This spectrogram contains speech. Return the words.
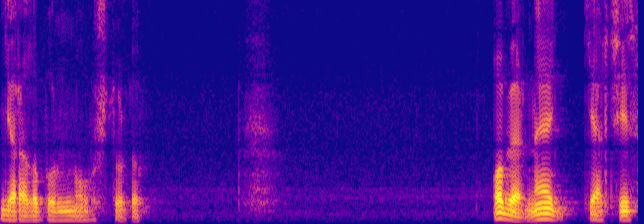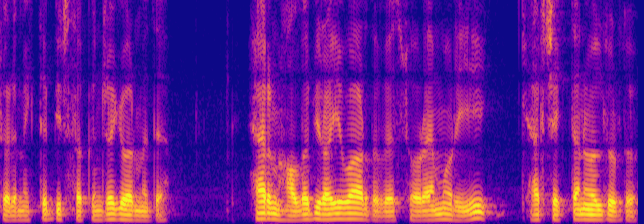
Yaralı burnunu ovuşturdu. Oberne gerçeği söylemekte bir sakınca görmedi. Harrenhal'da bir ayı vardı ve Sir Emory'i gerçekten öldürdü.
